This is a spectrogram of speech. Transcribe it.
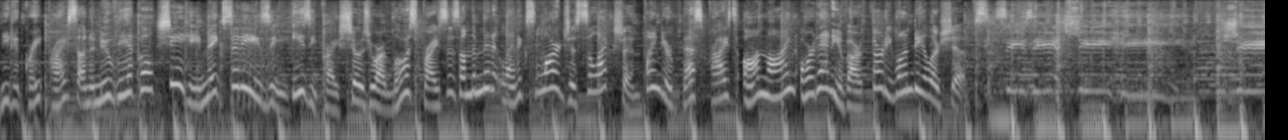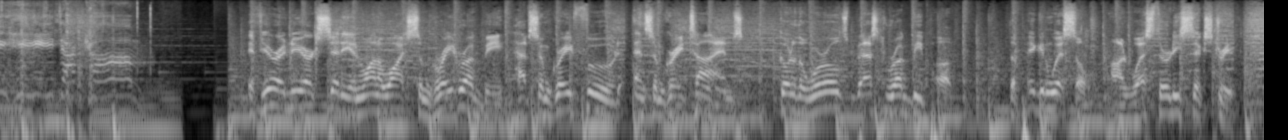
Need a great price on a new vehicle? Sheehy makes it easy. Easy Price shows you our lowest prices on the Mid Atlantic's largest selection. Find your best price online or at any of our 31 dealerships. It's easy at Sheehy. Sheehy.com. If you're in New York City and want to watch some great rugby, have some great food, and some great times, go to the world's best rugby pub, the Pig and Whistle on West 36th Street.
